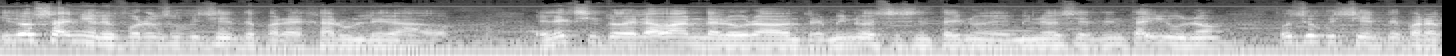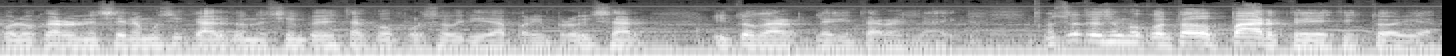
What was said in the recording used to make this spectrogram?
y dos años le fueron suficientes para dejar un legado. El éxito de la banda, logrado entre 1969 y 1971, fue suficiente para colocarlo en escena musical, donde siempre destacó por su habilidad para improvisar y tocar la guitarra slide. Nosotros hemos contado parte de esta historia,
